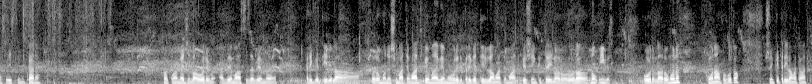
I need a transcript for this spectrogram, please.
Asta este mâncarea. Acum mergem la ore. Avem astăzi, avem uh, pregătire la română și matematică. Mai avem o oră de pregătire la matematică și încă trei la, la nu, invers. O oră la română, cum am făcut-o, și încă trei la matematică.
